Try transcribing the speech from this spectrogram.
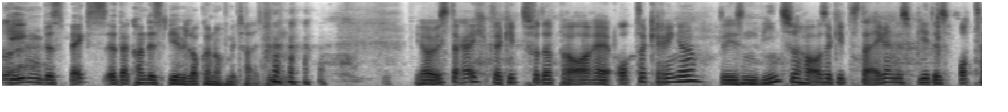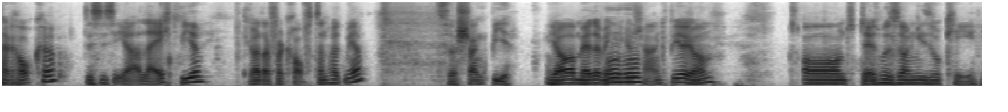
gegen das Becks, äh, da kann das Bier locker noch mithalten. Ja, Österreich, da gibt's von der Brauerei Otterkringer, die ist in Wien zu Hause, gibt's da eigenes Bier, das Otterrocker. Das ist eher ein Leichtbier. Da verkauft dann halt mehr. So ein Schankbier. Ja, mehr oder weniger Schankbier, ja. Und das muss ich sagen, ist okay.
